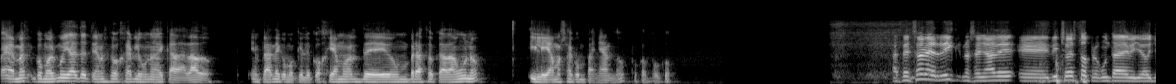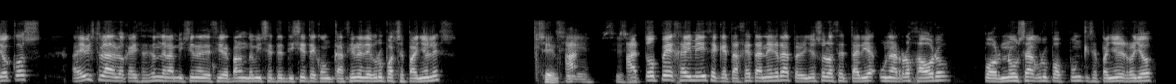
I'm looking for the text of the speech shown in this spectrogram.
además, como es muy alto, teníamos que cogerle uno de cada lado. En plan de como que le cogíamos de un brazo cada uno y le íbamos acompañando poco a poco. Ascensor Rick nos añade, eh, dicho esto, pregunta de videoyocos. ¿Habéis visto la localización de las misiones de Cyberpunk 2077 con canciones de grupos españoles? Sí. Sí, Ah, sí, sí. A tope, Jaime dice que tarjeta negra, pero yo solo aceptaría una roja oro por no usar grupos punkis españoles rollo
